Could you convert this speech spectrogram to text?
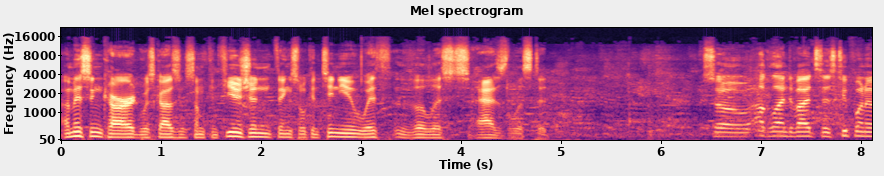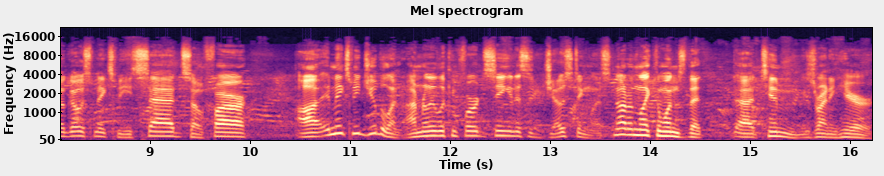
a missing card was causing some confusion. Things will continue with the lists as listed. So, Alkaline Divide says 2.0 Ghost makes me sad so far. Uh, it makes me jubilant. I'm really looking forward to seeing it as a jousting list, not unlike the ones that uh, Tim is running here.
